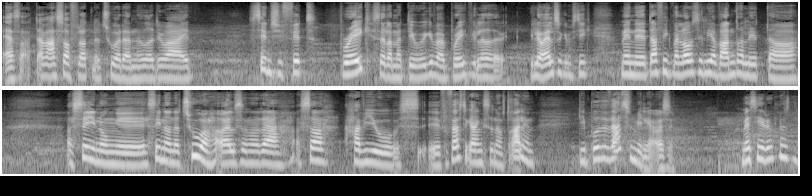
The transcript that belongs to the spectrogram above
altså, der var så flot natur dernede, og det var et sindssygt fedt break, selvom at det jo ikke var et break, vi lavede, vi laver altid gymnastik, men øh, der fik man lov til lige at vandre lidt og og se, nogle, øh, se noget natur og alt sådan noget der. Og så har vi jo øh, for første gang siden Australien lige boet ved værtsfamilier også. Hvad siger du, Knudsen?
